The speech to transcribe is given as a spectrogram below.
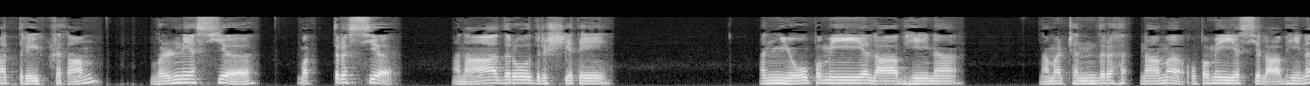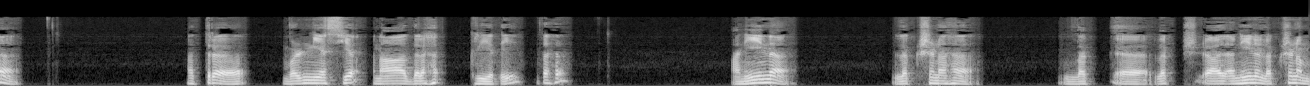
अत्रेक्षतां वर्ण्यस्य वक्त्रस्य अनादरो दृश्यते। अन्योपमेयलाभेन नाम चन्द्रः नाम उपमेयस्य लाभेन अत्र वर्ण्यस्य अनादरः क्रियते। अतः अनेन लक्षणः लक् अनेन लक्षणं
